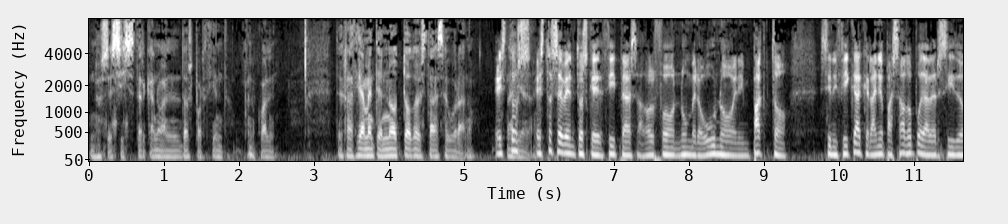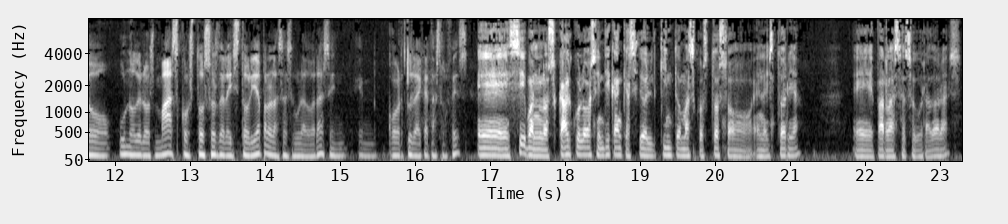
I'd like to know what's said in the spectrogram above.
no sé si es cercano al 2%, con lo cual, desgraciadamente, no todo está asegurado. Estos, estos eventos que citas, Adolfo, número uno en impacto, significa que el año pasado puede haber sido uno de los más costosos de la historia para las aseguradoras en, cobertura de catástrofes. Eh, sí, bueno, los cálculos indican que ha sido el quinto más costoso en la historia eh, para las aseguradoras.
